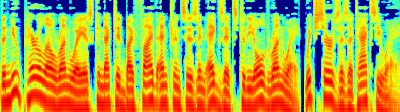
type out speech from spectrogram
The new parallel runway is connected by five entrances and exits to the old runway, which serves as a taxiway.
